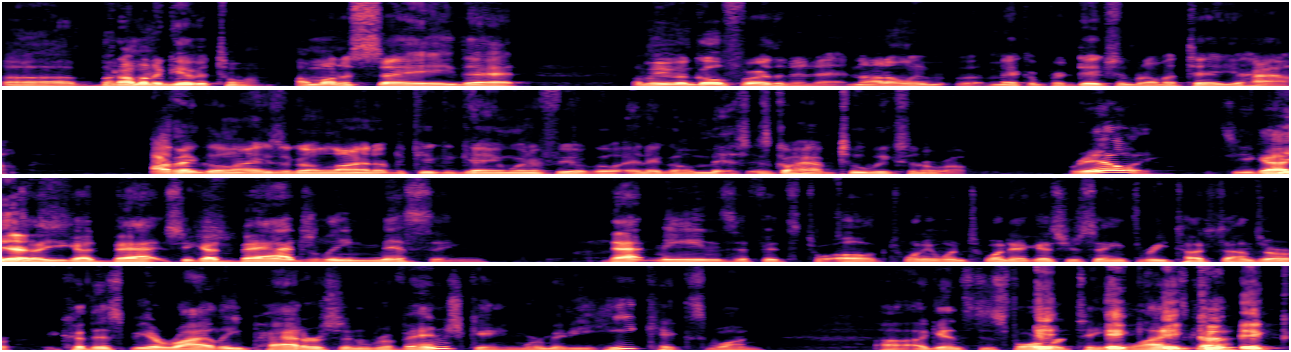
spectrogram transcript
Uh, but I'm going to give it to them. I'm going to say that I'm even go further than that. Not only make a prediction, but I'm going to tell you how. I think the Lions are going to line up to kick a game-winning field goal, and they're going to miss. It's going to happen two weeks in a row. Really? So you got yes. uh, you got ba- so you got Badgley missing. That means if it's tw- oh, 21-20, I guess you're saying three touchdowns, or could this be a Riley Patterson revenge game where maybe he kicks one uh, against his former it, team? It, it, could, it,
